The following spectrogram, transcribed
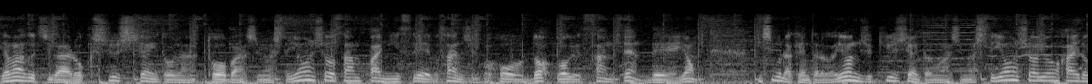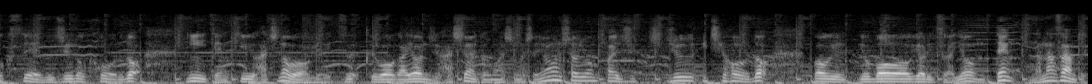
山口が6周試合に登板しまして、4勝3敗2セーブ35ホールド、防御率3.04、西村健太郎が49試合に登板しまして、4勝4敗6セーブ16ホールド、2.98の防御率、久保が48試合に登板しまして、4勝4敗11ホールド、防御防御率が4.73という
